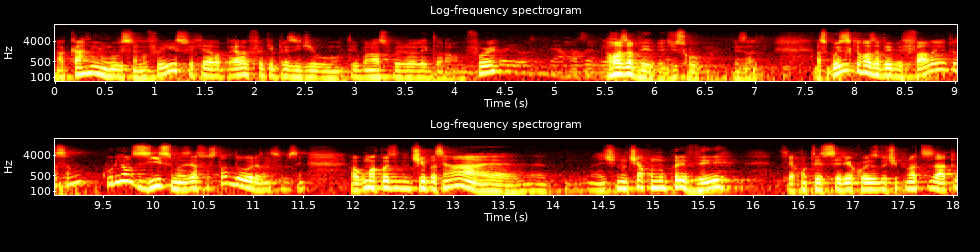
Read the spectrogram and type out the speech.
a Carmen Lúcia, não foi isso que ela, ela foi quem presidiu o Tribunal Superior Eleitoral, não foi? Foi Rosa Weber, desculpa. Exato. As coisas que Rosa Weber fala são curiosíssimas e assustadoras. Né? Assim, alguma coisa do tipo assim, ah, é, é, a gente não tinha como prever que aconteceria coisas do tipo no WhatsApp.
